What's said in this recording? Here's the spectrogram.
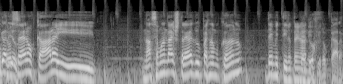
Trouxeram o cara e na semana da estreia do Pernambucano demitiram o treinador. Demitiram o cara.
